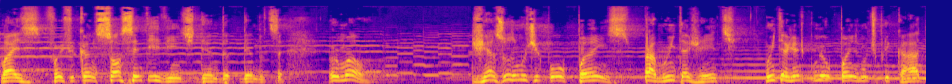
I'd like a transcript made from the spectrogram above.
mas foi ficando só 120 dentro, dentro do cenáculo. Irmão, Jesus multiplicou pães para muita gente. Muita gente comeu pães multiplicados,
